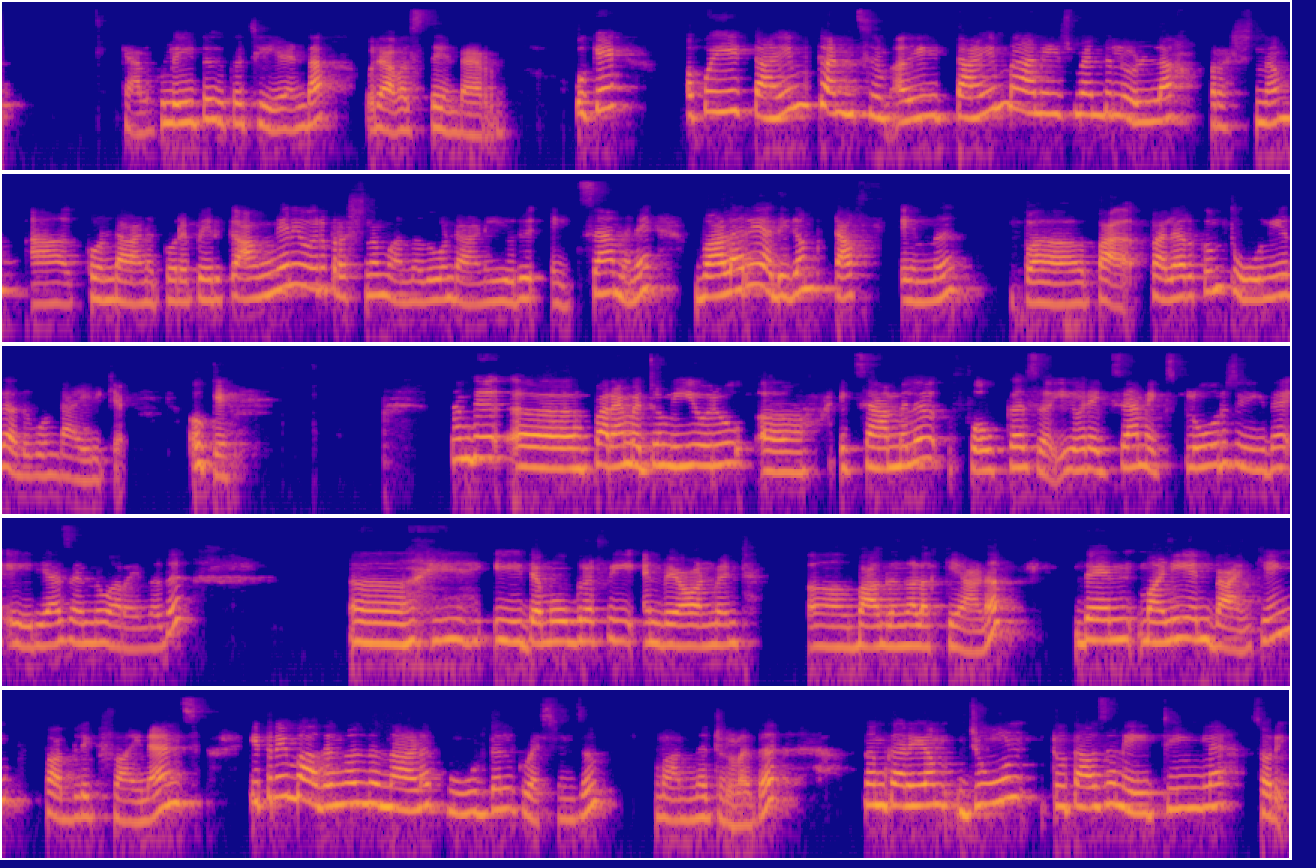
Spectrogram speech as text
കാൽക്കുലേറ്റ് ഒക്കെ ചെയ്യേണ്ട ഒരു അവസ്ഥ ഉണ്ടായിരുന്നു ഓക്കെ അപ്പൊ ഈ ടൈം കൺസ്യൂം ഈ ടൈം മാനേജ്മെന്റിലുള്ള പ്രശ്നം കൊണ്ടാണ് കുറെ പേർക്ക് അങ്ങനെ ഒരു പ്രശ്നം വന്നതുകൊണ്ടാണ് ഈ ഒരു എക്സാമിനെ വളരെയധികം ടഫ് എന്ന് പലർക്കും തോന്നിയത് അതുകൊണ്ടായിരിക്കും. ഓക്കെ നമുക്ക് പറയാൻ പറ്റും ഈ ഒരു എക്സാമിൽ ഫോക്കസ് ഈ ഒരു എക്സാം എക്സ്പ്ലോർ ചെയ്ത ഏരിയാസ് എന്ന് പറയുന്നത് ഈ demography environment ഭാഗങ്ങളൊക്കെയാണ്. Then money and banking public finance ഇത്രയും ഭാഗങ്ങളിൽ നിന്നാണ് കൂടുതൽ ക്വസ്റ്റ്യൻസും വന്നിട്ടുള്ളത്. നമുക്കറിയാം ജൂൺ ടു തൗസൻഡ് എയ്റ്റീനിലെ സോറി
